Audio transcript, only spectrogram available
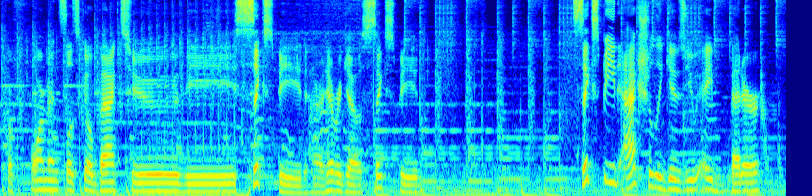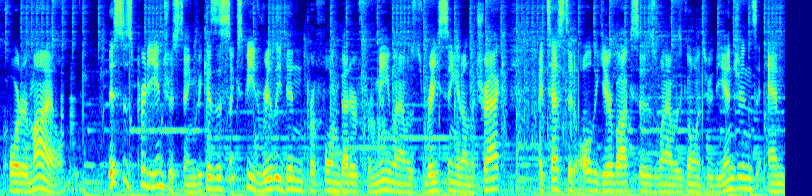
Performance, let's go back to the six speed. All right, here we go, six speed. Six speed actually gives you a better quarter mile. This is pretty interesting because the 6-speed really didn't perform better for me when I was racing it on the track. I tested all the gearboxes when I was going through the engines and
